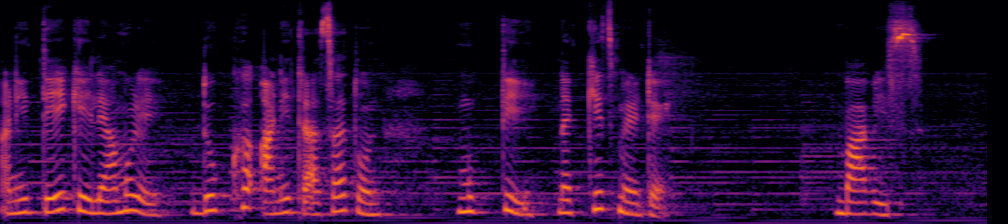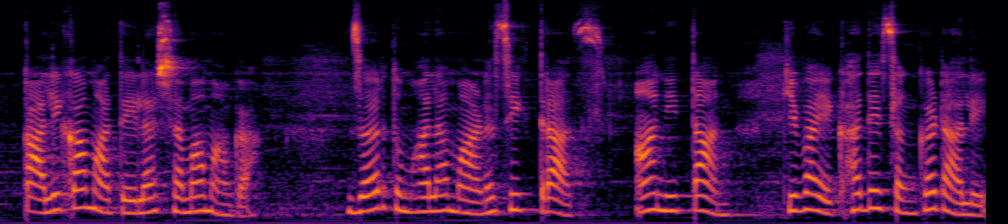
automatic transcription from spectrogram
आणि ते केल्यामुळे दुःख आणि त्रासातून मुक्ती नक्कीच मिळते. बावीस. कालिका मातेला क्षमा मागा. जर तुम्हाला मानसिक त्रास आणि ताण किंवा एखादे संकट आले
